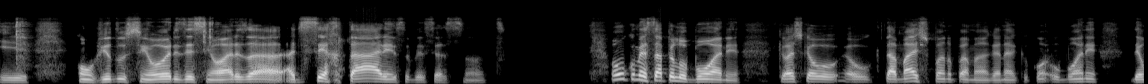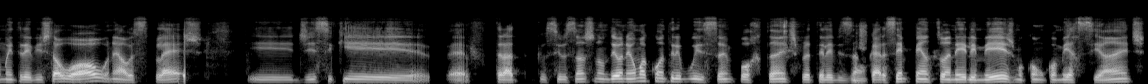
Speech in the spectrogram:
e convido os senhores e senhoras a, a dissertarem sobre esse assunto. Vamos começar pelo Boni, que eu acho que é o, é o que dá mais pano para manga, né? O Boni deu uma entrevista ao UOL, né, ao Splash, e disse que, é, que o Silvio Santos não deu nenhuma contribuição importante para a televisão. O cara sempre pensou nele mesmo como comerciante,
